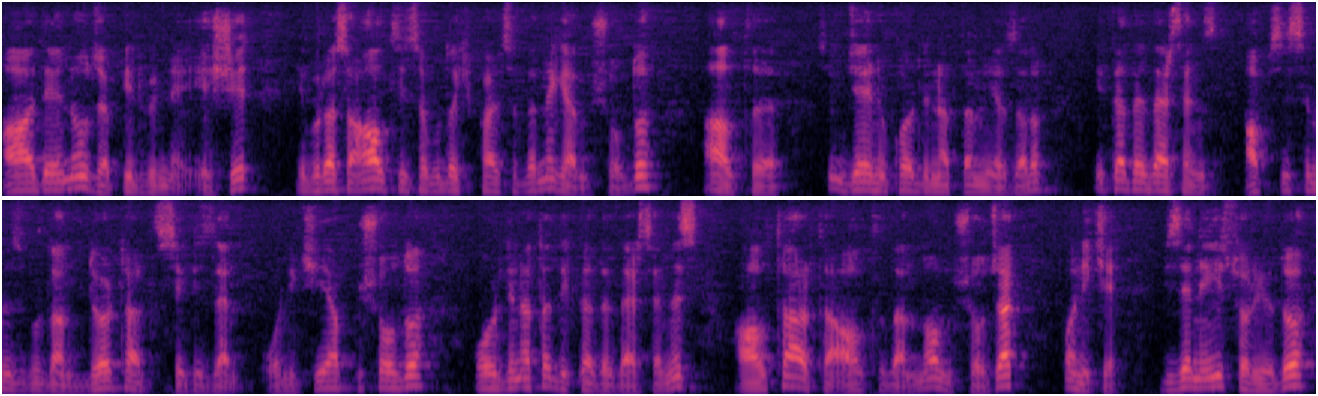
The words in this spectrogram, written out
AD ne olacak? Birbirine eşit. E burası 6 ise buradaki parçada ne gelmiş oldu? 6. Şimdi C'nin koordinatlarını yazalım. Dikkat ederseniz apsisimiz buradan 4 artı 8'den 12 yapmış oldu. Ordinata dikkat ederseniz 6 artı 6'dan ne olmuş olacak? 12. Bize neyi soruyordu?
